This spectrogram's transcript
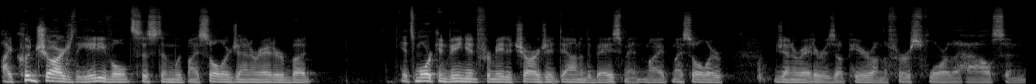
I could charge the 80 volt system with my solar generator, but it's more convenient for me to charge it down in the basement. My, my solar generator is up here on the first floor of the house and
